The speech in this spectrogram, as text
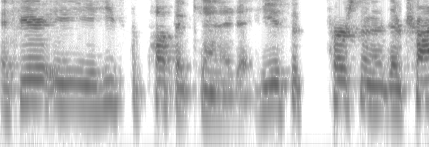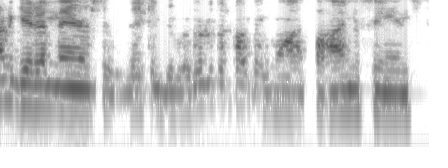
If you're, he's the puppet candidate. He's the person that they're trying to get in there so that they can do whatever the fuck they want behind the scenes.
